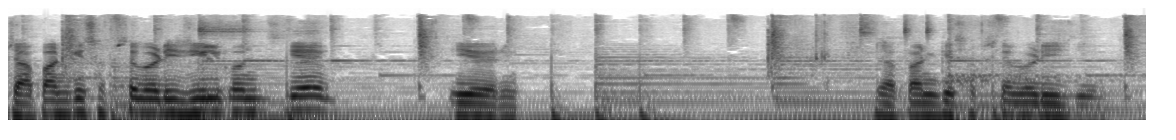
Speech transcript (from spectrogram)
जापान की सबसे बड़ी झील कौन सी है? ये जापान की सबसे बड़ी झील।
